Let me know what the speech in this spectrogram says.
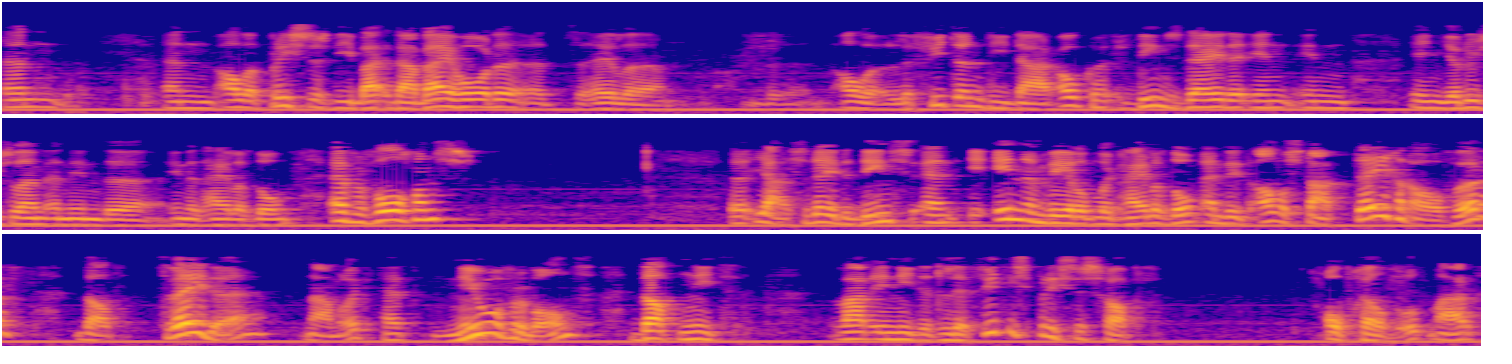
en, en alle priesters die bij, daarbij hoorden, het hele, de, alle Levieten die daar ook dienst deden in, in, in Jeruzalem en in, de, in het heiligdom. En vervolgens, uh, ja, ze deden dienst en in een wereldlijk heiligdom. En dit alles staat tegenover dat tweede, namelijk het nieuwe verbond, dat niet waarin niet het Levitisch priesterschap op geld doet, maar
